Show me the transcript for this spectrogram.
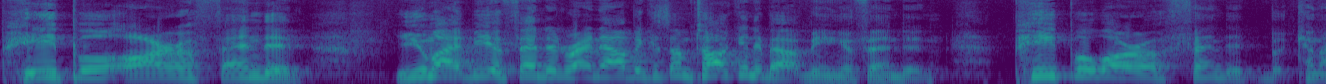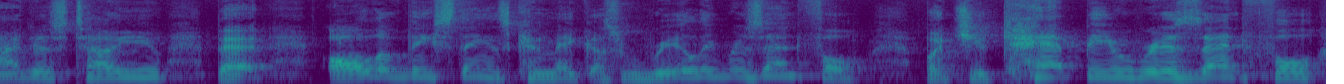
People are offended. You might be offended right now because I'm talking about being offended. People are offended, but can I just tell you that all of these things can make us really resentful, but you can't be resentful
